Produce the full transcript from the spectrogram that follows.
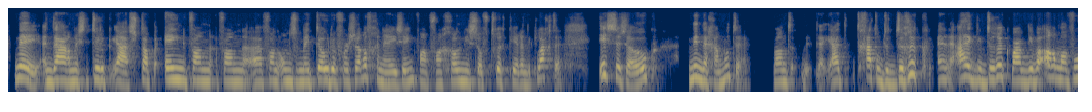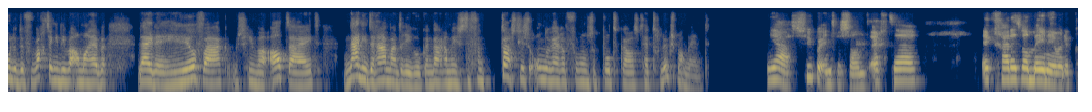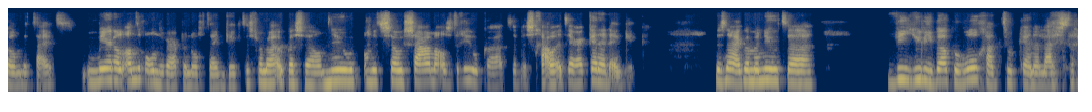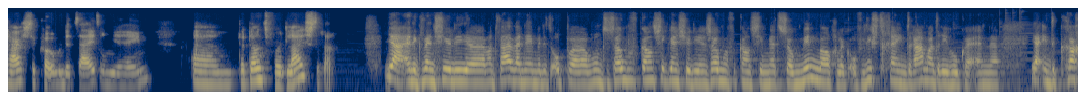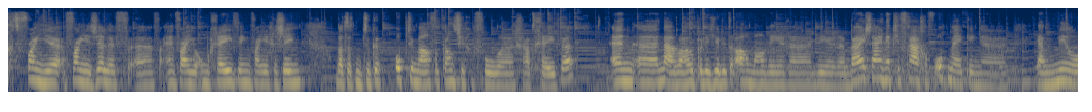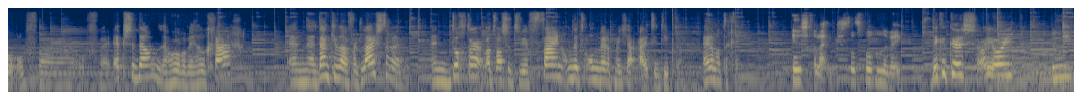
Nee, en daarom is natuurlijk ja, stap 1 van, van, uh, van onze methode voor zelfgenezing, van, van chronische of terugkerende klachten, is dus ook minder gaan moeten. Want ja, het gaat om de druk. En eigenlijk die druk waar, die we allemaal voelen, de verwachtingen die we allemaal hebben, leiden heel vaak, misschien wel altijd, naar die drama-driehoek. En daarom is het een fantastisch onderwerp voor onze podcast, Het Geluksmoment. Ja, super interessant. Echt uh, ik ga dit wel meenemen de komende tijd. Meer dan andere onderwerpen nog, denk ik. Het is voor mij ook best wel nieuw om dit zo samen als driehoek te beschouwen en te herkennen, denk ik. Dus nou, ik ben benieuwd uh, wie jullie welke rol gaan toekennen, luisteraars, de komende tijd om je heen. Um, bedankt voor het luisteren. Ja, en ik wens jullie, uh, want wij, wij nemen dit op uh, rond de zomervakantie. Ik wens jullie een zomervakantie met zo min mogelijk of liefst geen drama-driehoeken. En uh, ja, in de kracht van, je, van jezelf en van je omgeving, van je gezin. Omdat het natuurlijk een optimaal vakantiegevoel gaat geven. En nou, we hopen dat jullie er allemaal weer, weer bij zijn. Heb je vragen of opmerkingen? Ja, mail of, of app ze dan. Dat horen we heel graag. En dankjewel voor het luisteren. En dochter, wat was het weer fijn om dit onderwerp met jou uit te diepen. Helemaal te gek. Is gelijk. Tot volgende week. Dikke kus. Hoi hoi. Doei.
